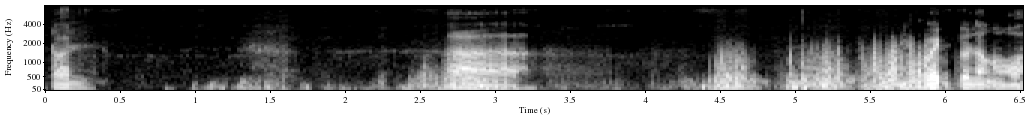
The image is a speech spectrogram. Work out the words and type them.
Tol. Ah. May kwento lang ako.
